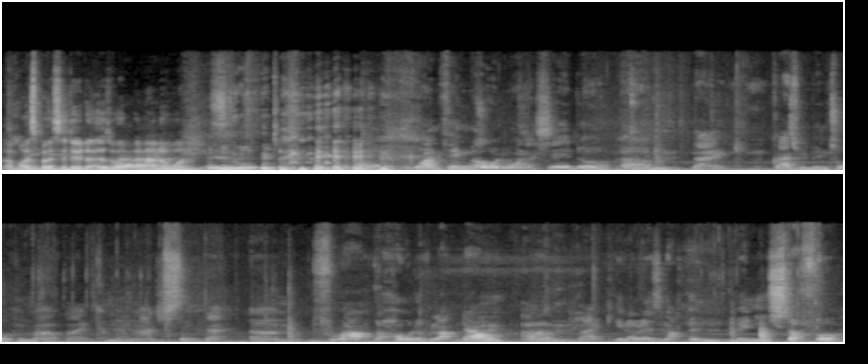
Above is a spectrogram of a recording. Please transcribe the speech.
Am I supposed to do that as well, banana one? One thing I would want to say though, um, like as we've been talking about, like commitment, I just think that um, throughout the whole of lockdown, um, like you know, there's not been many stuff for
